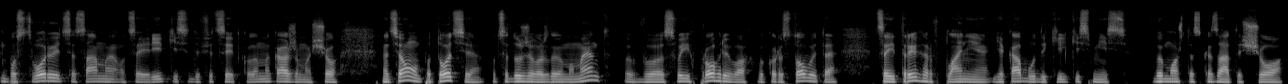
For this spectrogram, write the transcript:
бо створюється саме оцей рідкість і дефіцит. Коли ми кажемо, що на цьому потоці, це дуже важливий момент, в своїх прогрівах використовуйте цей тригер в плані, яка буде кількість місць. Ви можете сказати, що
